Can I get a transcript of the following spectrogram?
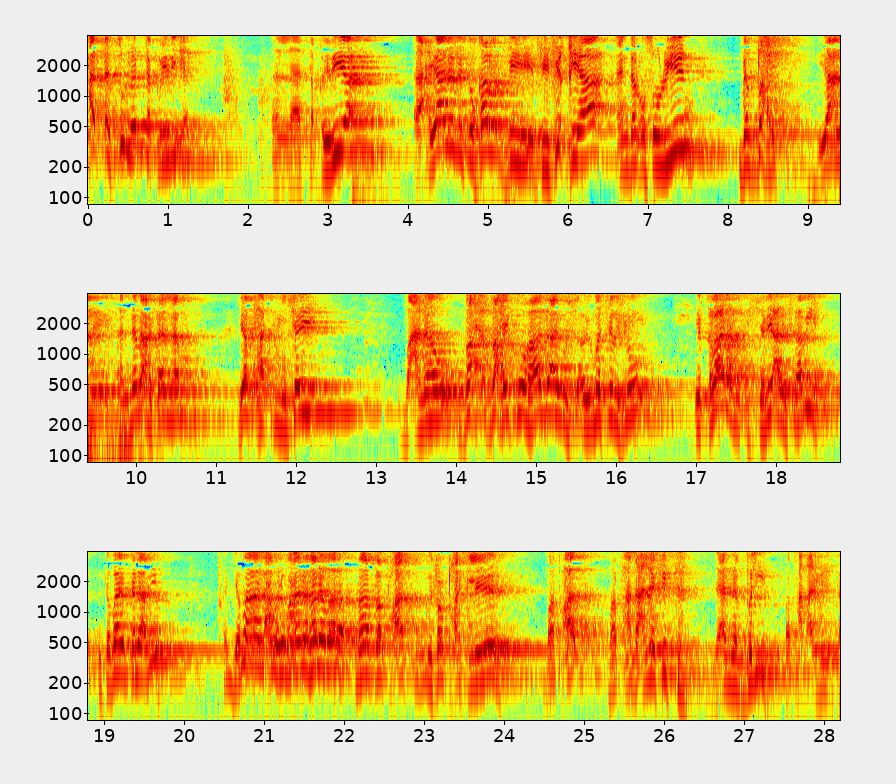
حتى السنة التقريرية. التقريرية أحيانا بتقرر في في فقهها عند الأصوليين بالضحك. يعني النبي عليه وسلم يضحك من شيء معناه ضحكه هذا يمثل شنو؟ إقرارا بالشريعه الإسلامية. أنت فاهم كلامي؟ الجماعه اللي عملوا معانا غلبه ما تضحك. بتضحك ليه؟ بضحك بضحك عليك انت لأنك بليد بضحك عليك انت.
